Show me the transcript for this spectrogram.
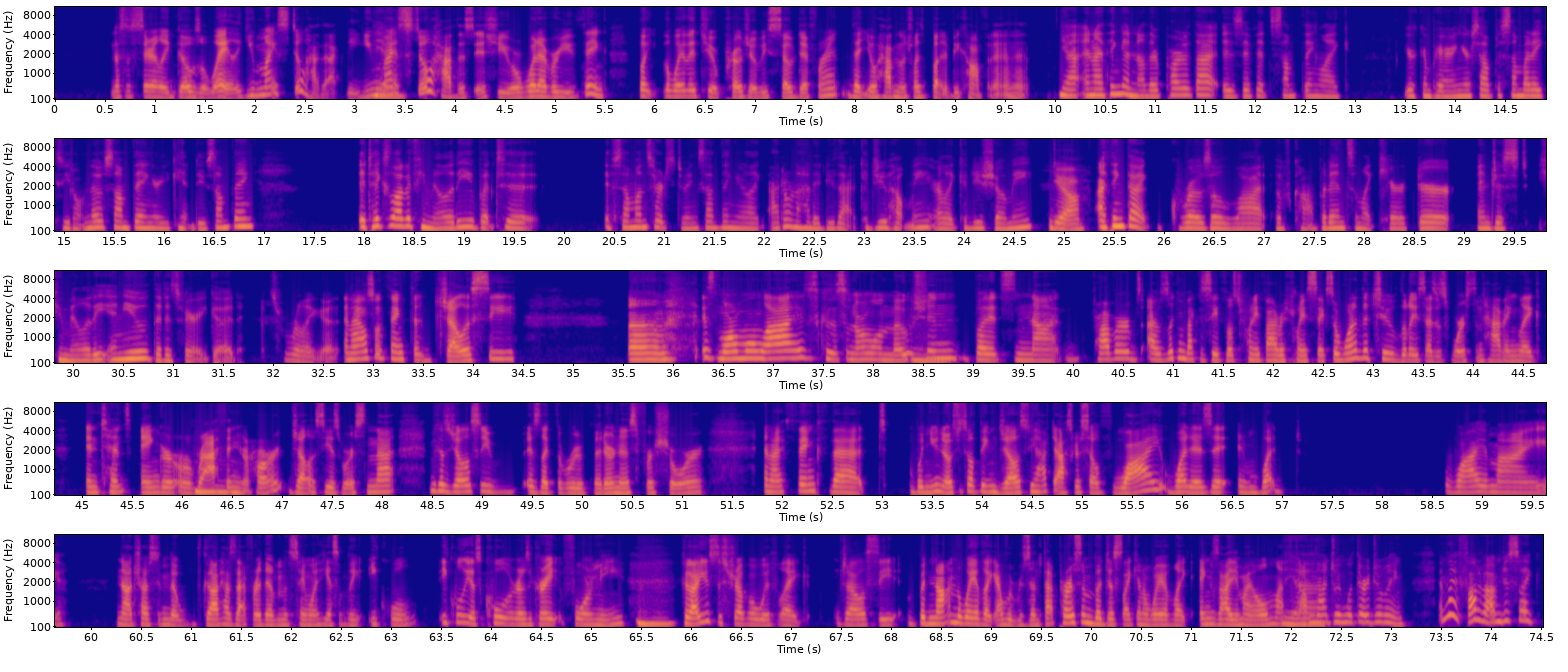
necessarily goes away. Like you might still have acne, you Yeah. might still have this issue or whatever you think, but the way that you approach it will be so different that you'll have no choice but to be confident in it. Yeah, and I think another part of that is if it's something like you're comparing yourself to somebody because you don't know something or you can't do something, it takes a lot of humility. But to, if someone starts doing something, you're like, I don't know how to do that. Could you help me? Or like, could you show me? Yeah. I think that grows a lot of confidence and like character and just humility in you that is very good. It's really good. And I also think that jealousy um is normalized because it's a normal emotion, but it's not Proverbs. I was looking back to see if it was 25 or 26. So one of the two literally says it's worse than having like intense anger or wrath in Mhm. your heart. Jealousy is worse than that because jealousy is like the root of bitterness for sure. And I think that when you notice yourself being jealous, you have to ask yourself why, what is it, and what why am I not trusting that God has that for them the same way He has something equal, equally as cool or as great for me? Mm-hmm. Because I used to struggle with like jealousy, but not in the way of like I would resent that person, but just like in a way of like anxiety in my own life. Like, Yeah. I'm not doing what they're doing, and then I thought about, it, I'm just like,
